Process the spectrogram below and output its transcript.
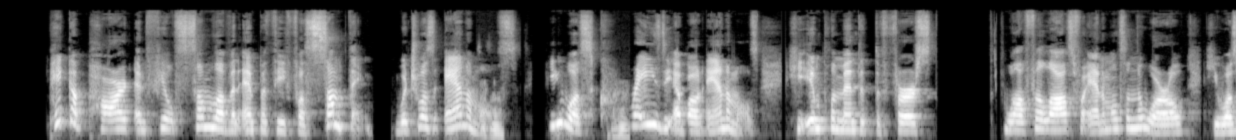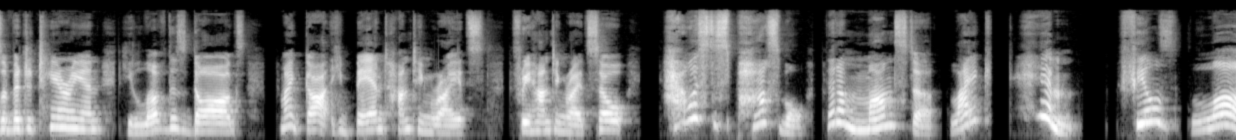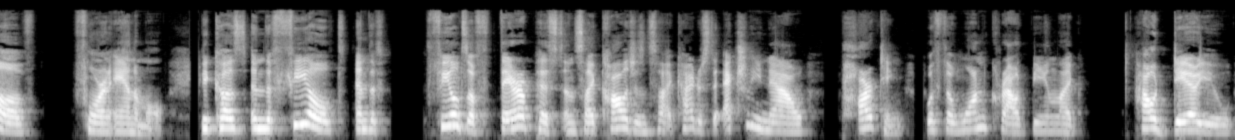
pick apart and feel some love and empathy for something, which was mm-hmm. animals. Mm-hmm. He was mm-hmm. crazy mm-hmm. about animals. He implemented the first welfare laws for animals in the world. He was a vegetarian. He loved his dogs. My God, he banned hunting rights, free hunting rights. So, how is this possible that a monster like him feels love for an animal? Because in the field and the fields of therapists and psychologists and psychiatrists, they're actually now parting with the one crowd being like, how dare you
